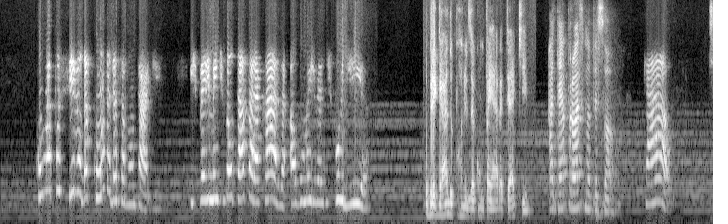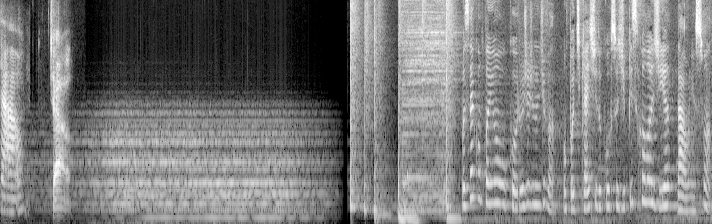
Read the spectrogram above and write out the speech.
Como é possível dar conta dessa vontade? Experimente voltar para casa algumas vezes por dia. Obrigado por nos acompanhar até aqui. Até a próxima, pessoal. Tchau. Tchau. Tchau. Você acompanhou o Corujas no Divã, o podcast do curso de Psicologia da Uniswan.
